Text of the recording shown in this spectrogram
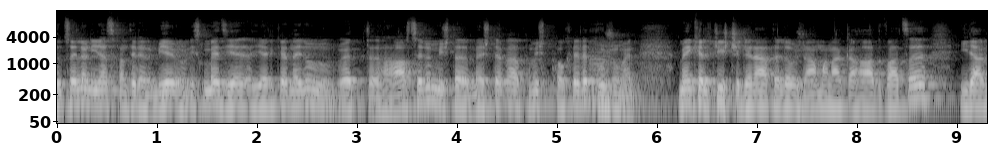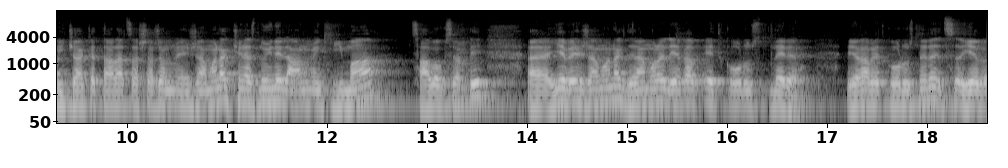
լուծել են իրենց խնդիրները։ Միևնույն, իսկ մեծ երկրներում այդ հարցերում միշտ մեջտեղը միշտ փոքրերը բուժում են։ Մենք էլ ճիշտ չգնահատելով ժամանակահատվածը, իրավիճակը տարածաշրջանում այն ժամանակ, չնայած նույնն էլ անում ենք հիմա, ցավոք սրտի, եւ այն ժամանակ դրա էլ եղավ այդ կորուստները եղավ այդ կորուստները եւ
